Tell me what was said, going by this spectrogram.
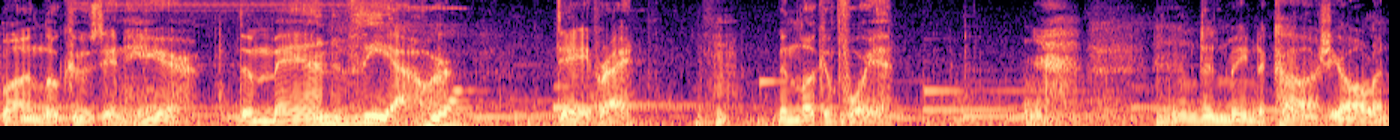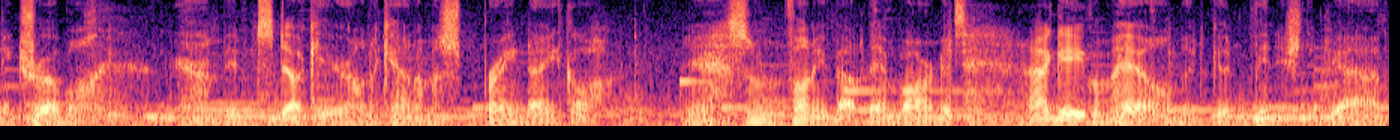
Well, and look who's in here. The man of the hour. Dave, right? Been looking for you. Didn't mean to cause y'all any trouble. Been stuck here on account of my sprained ankle. Yeah, something funny about them varmints. I gave 'em hell, but couldn't finish the job.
